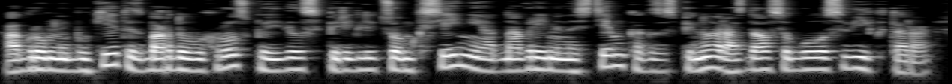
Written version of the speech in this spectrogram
Огромный букет из бордовых роз появился перед лицом Ксении одновременно с тем, как за спиной раздался голос Виктора –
